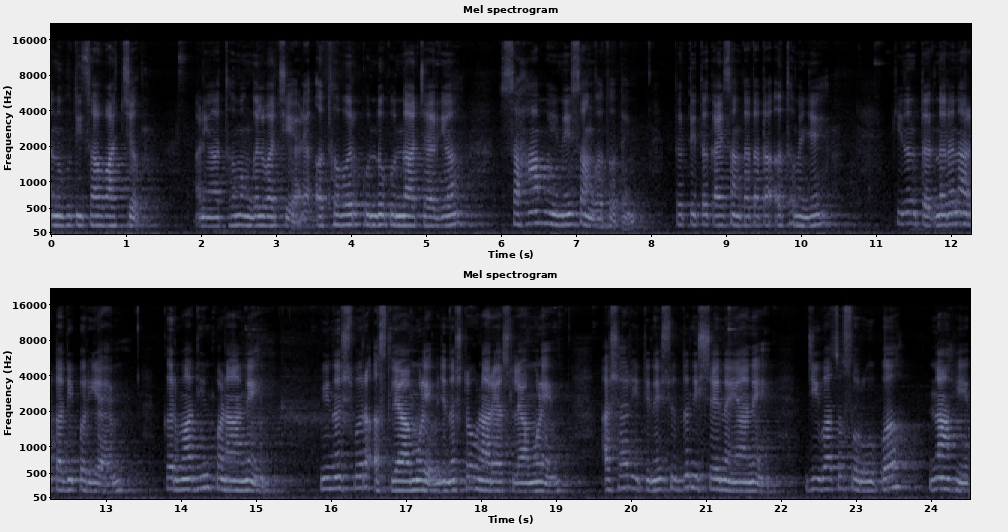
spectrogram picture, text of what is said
अनुभूतीचा वाचक आणि अथ मंगलवाची आणि अथवर कुंदकुंद आचार्य सहा महिने सांगत होते. तर तिथं काय सांगतात आता? अथ म्हणजे की नंतर नरनारकादी पर्याय. कर्माधीनपणाने विनश्वर असल्यामुळे म्हणजे नष्ट होणारे असल्यामुळे अशा रीतीने शुद्ध निश्चयनयाने जीवाचं स्वरूप नाहीत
